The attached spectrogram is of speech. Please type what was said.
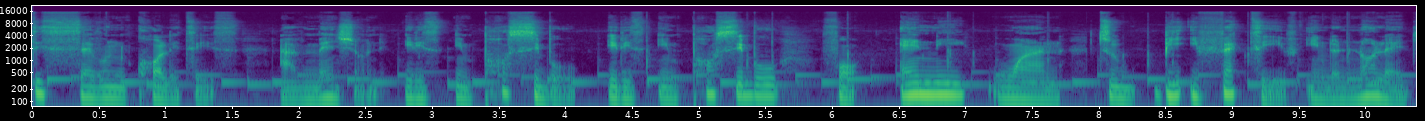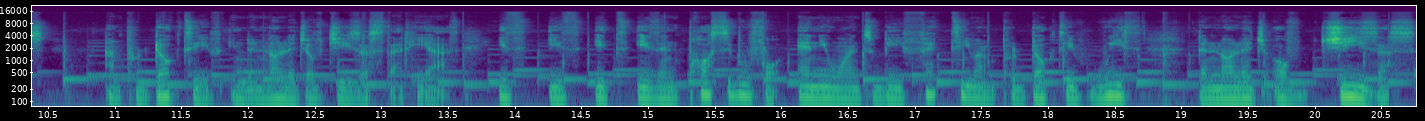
these seven qualities I've mentioned, it is impossible, it is impossible for anyone to be effective in the knowledge and productive in the knowledge of Jesus that he has. It is, it is impossible for anyone to be effective and productive with the knowledge of Jesus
